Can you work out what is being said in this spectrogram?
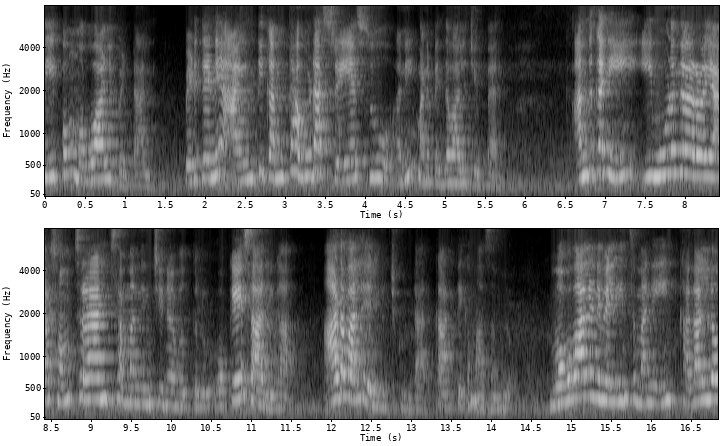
దీపం మగవాళ్ళు పెట్టాలి. పెడితేనే ఆ ఇంటికంతా కూడా శ్రేయస్సు అని మన పెద్దవాళ్ళు చెప్పారు. అందుకని ఈ మూడు వందల అరవై ఆరు సంవత్సరానికి సంబంధించిన ఒత్తులు ఒకేసారిగా ఆడవాళ్ళు వెలిగించుకుంటారు కార్తీక మాసంలో. మగవాళ్ళని వెలిగించమని కథల్లో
